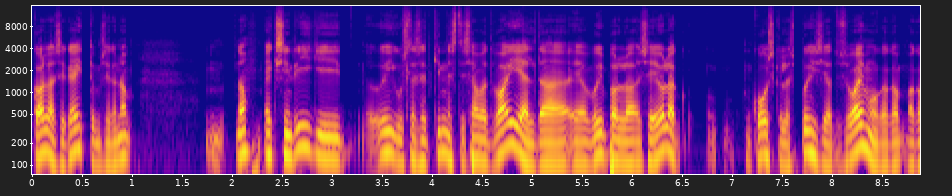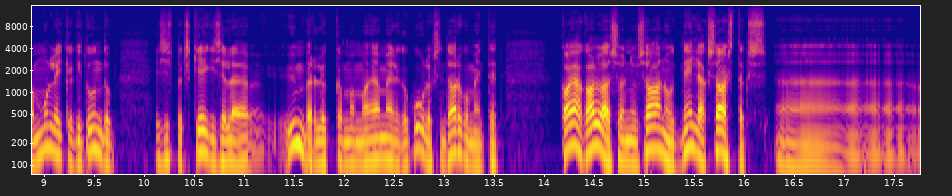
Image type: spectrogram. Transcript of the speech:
Kallase käitumisega, no noh, eks siin riigi õiguslased kindlasti saavad vaielda ja võib-olla see ei ole kooskõlas põhiseaduse vaimuga, aga, aga mulle ikkagi tundub ja siis peaks keegi selle ümber lükkama, ma hea meelega kuulaks neid argumente, et Kaja Kallas on ju saanud neljaks aastaks äh,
